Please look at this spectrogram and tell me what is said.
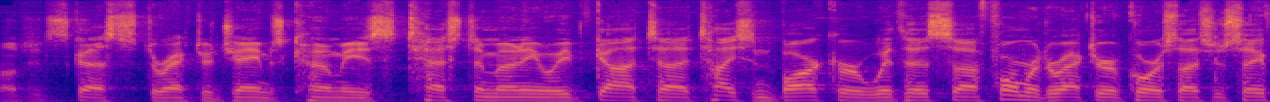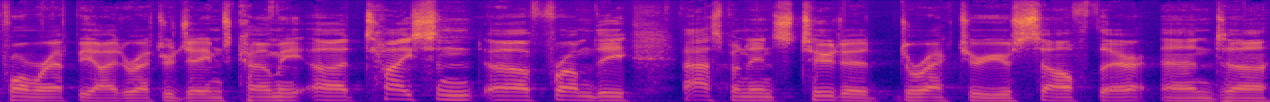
Well, to discuss Director James Comey's testimony, we've got uh, Tyson Barker with us, uh, former director, of course, I should say, former FBI Director James Comey. Uh, Tyson, uh, from the Aspen Institute, a director yourself there, and uh,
